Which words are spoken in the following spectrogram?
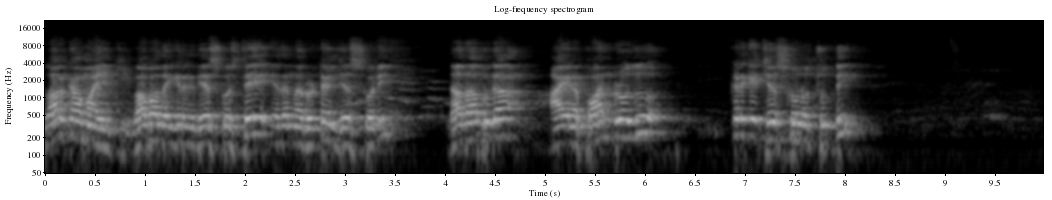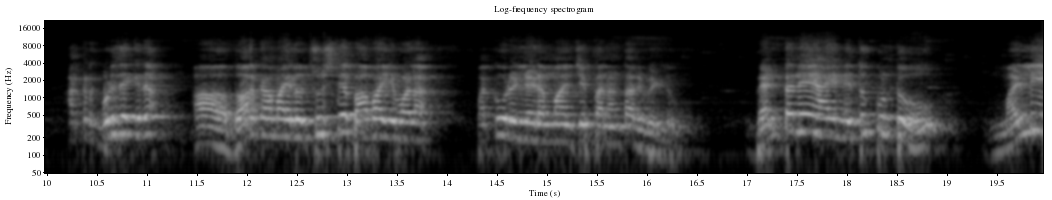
ద్వారకామాయికి. బాబా దగ్గరికి తీసుకొస్తే ఏదన్నా రొట్టెలు చేసుకొని దాదాపుగా ఆయన పాన్ రోజు ఇక్కడికే చేసుకొని వచ్చింది అక్కడ గుడి దగ్గర ఆ ద్వారకామాయిలో చూస్తే బాబా ఇవాళ పక్క ఊరు వెళ్ళాడమ్మా అని చెప్పని అంటారు వీళ్ళు. వెంటనే ఆయన ఎదుక్కుంటూ మళ్ళీ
